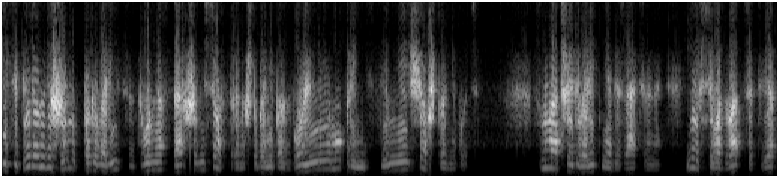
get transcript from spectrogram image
и теперь он решил поговорить с двумя старшими сестрами, чтобы они позволили ему принести мне еще что-нибудь. С младшей говорить не обязательно, ей всего 20 лет,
